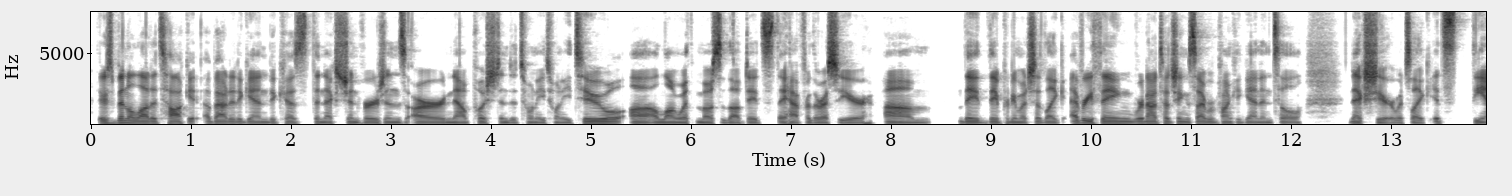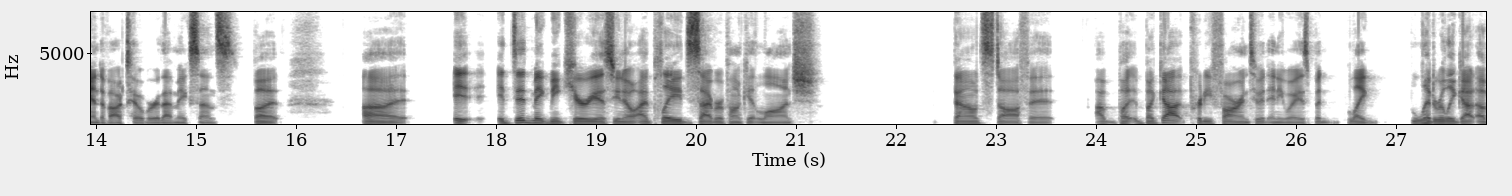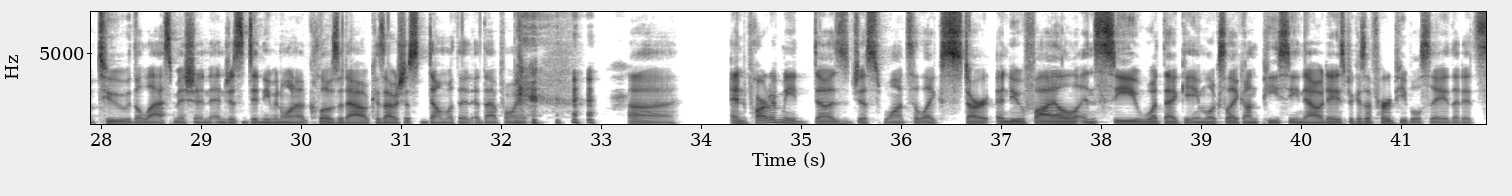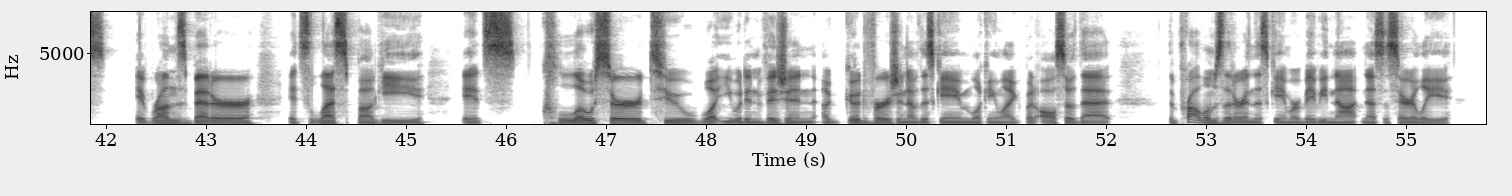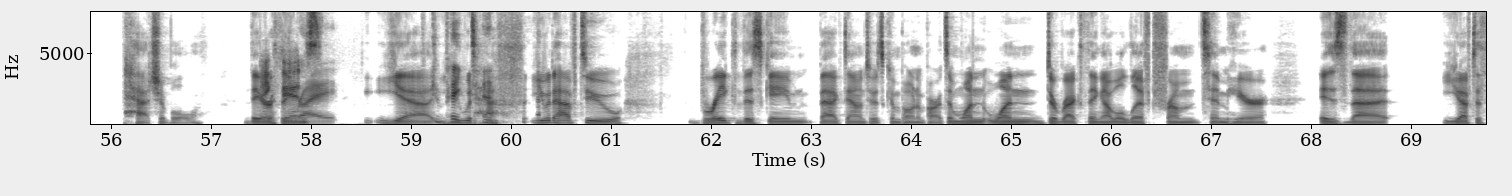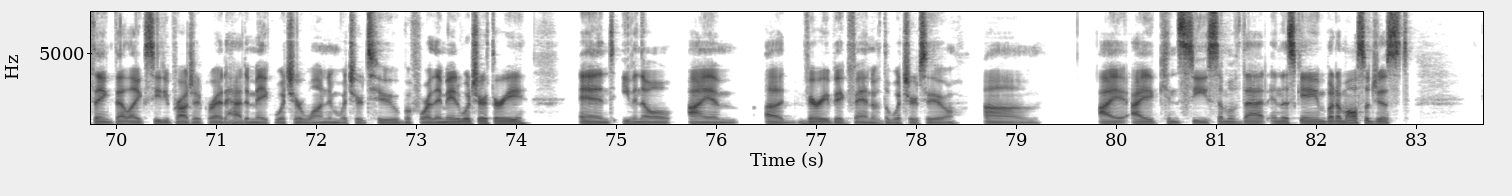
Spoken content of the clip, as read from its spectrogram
There's been a lot of talk about it again because the next gen versions are now pushed into 2022, uh, along with most of the updates they have for the rest of the year. Um, they they pretty much said like everything we're not touching cyberpunk again until next year which like it's the end of october that makes sense but uh it it did make me curious you know i played cyberpunk at launch bounced off it uh, but but got pretty far into it anyways but like literally got up to the last mission and just didn't even want to close it out because i was just done with it at that point uh and part of me does just want to like start a new file and see what that game looks like on PC nowadays because I've heard people say that it's it runs better, it's less buggy, it's closer to what you would envision a good version of this game looking like, but also that the problems that are in this game are maybe not necessarily patchable. They are things right. yeah, you would have you would have to break this game back down to its component parts. And one one direct thing I will lift from Tim here is that you have to think that like CD Projekt Red had to make Witcher 1 and Witcher 2 before they made Witcher 3. And even though I am a very big fan of The Witcher 2, um I I can see some of that in this game, but I'm also just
